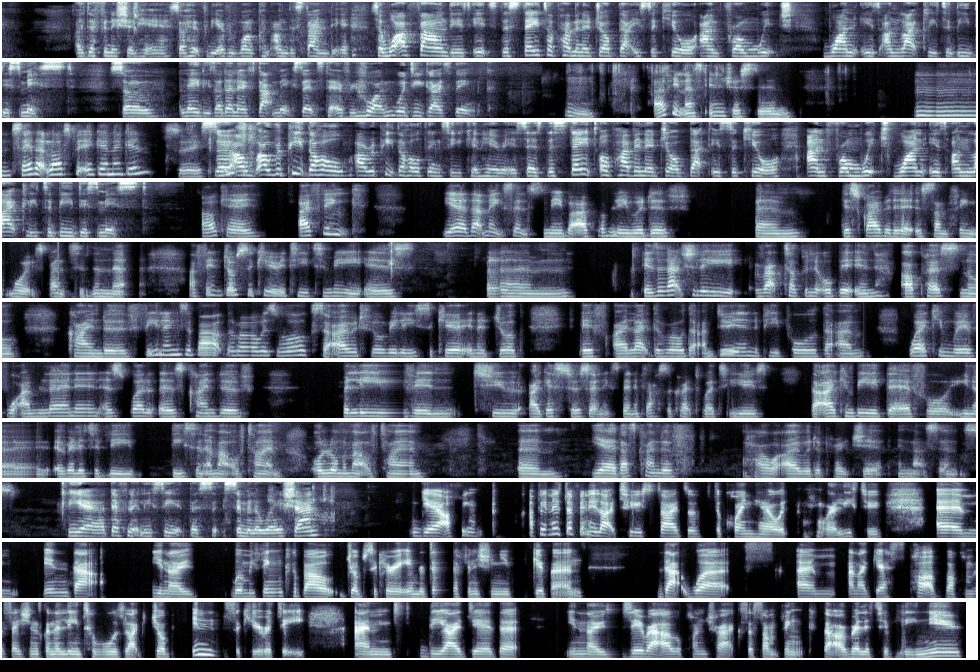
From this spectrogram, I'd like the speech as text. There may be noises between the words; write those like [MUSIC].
a definition here so hopefully everyone can understand it. So what I found is it's the state of having a job that is secure and from which one is unlikely to be dismissed. So ladies, I don't know if that makes sense to [LAUGHS] everyone. What do you guys think? Hmm. I think that's interesting Mm, say that last bit again, again. So, so I'll, I'll repeat the whole. I'll repeat the whole thing so you can hear it. It says the state of having a job that is secure and from which one is unlikely to be dismissed. Okay, I think, yeah, that makes sense to me. But I probably would have um, described it as something more expansive than that. I think job security to me is um, is actually wrapped up a little bit in our personal kind of feelings about the role as well. So I would feel really secure in a job if I like the role that I'm doing, the people that I'm working with, what I'm learning, as well as kind of believing to, I guess, to a certain extent, if that's the correct word to use, that I can be there for, you know, a relatively decent amount of time or long amount of time. Um, yeah, that's kind of how I would approach it in that sense. Yeah, I definitely see it the similar way, Shan. Yeah, I think I think there's definitely like two sides of the coin here, or, or at least two. Um, in that, you know, when we think about job security in the de- definition you've given, that works. Um, and I guess part of our conversation is going to lean towards like job insecurity and the idea that you know, zero hour contracts are something that are relatively new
